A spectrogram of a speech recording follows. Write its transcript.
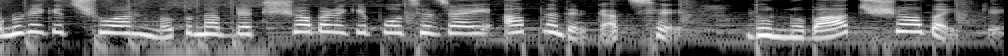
অনুরেগে ছোঁয়ার নতুন আপডেট সবার আগে পৌঁছে যায় আপনাদের কাছে। ধন্যবাদ সবাইকে।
